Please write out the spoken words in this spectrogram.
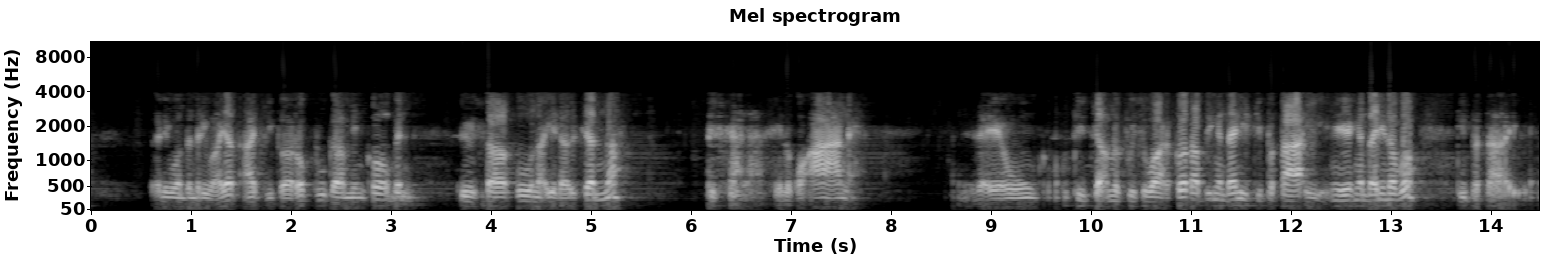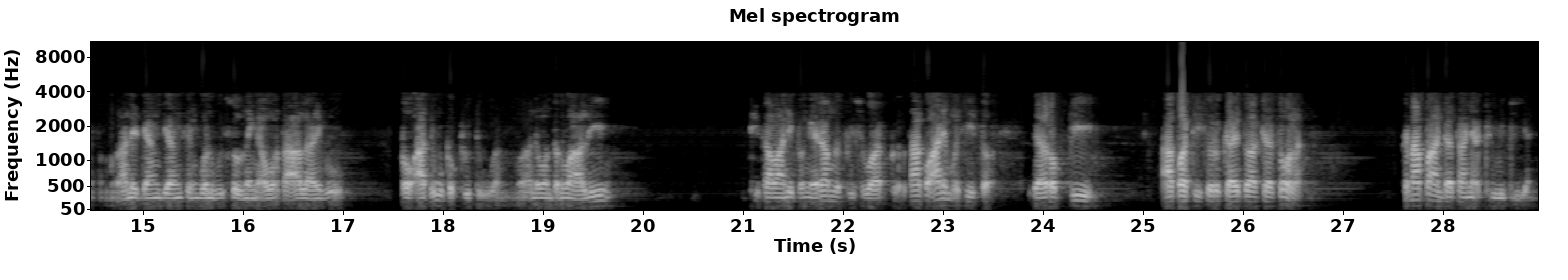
Jadi wonten riwayat aji ka rabbuka min qaumin yusaquna ilal jannah bisalah. Kok aneh. Saya tidak mlebu swarga tapi ngenteni dipetai. Ngenteni napa? Dipetai. Mulane tiang-tiang sing pun usul ning Allah taala iku taat iku kebutuhan. Mulane wonten wali ditawani pangeran lebih swarga. Takokane mesti to. Ya Rabbi, apa di surga itu ada sholat? Kenapa Anda tanya demikian?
